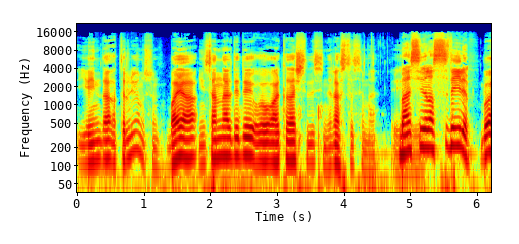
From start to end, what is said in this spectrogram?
yayında hatırlıyor musun? Baya insanlar dedi o arkadaş dedi sinir hastası mı? Ee, Ben sinir hastası değilim. Bu-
